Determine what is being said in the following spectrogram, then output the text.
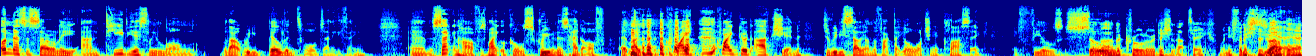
unnecessarily and tediously long without really building towards anything. And the second half is Michael Cole screaming his head off at like quite quite good action to really sell you on the fact that you're watching a classic. It feels so I had a crueler addition to that take when you finished as well. Yeah.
